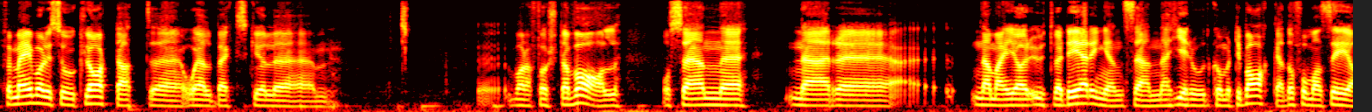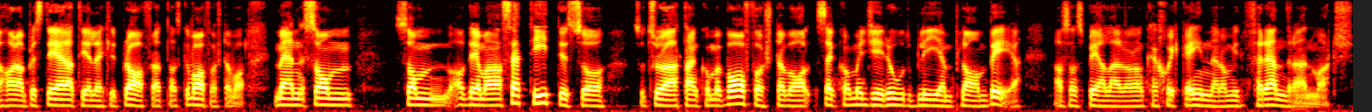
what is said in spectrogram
för mig var det såklart att eh, Welbeck skulle ehm, eh, vara första val. Och sen eh, när, eh, när man gör utvärderingen sen när Giroud kommer tillbaka, då får man se, har han presterat tillräckligt bra för att han ska vara första val. Men som, som av det man har sett hittills så, så tror jag att han kommer vara första val. Sen kommer Giroud bli en plan B. Alltså en spelare de kan skicka in när de vill förändra en match.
